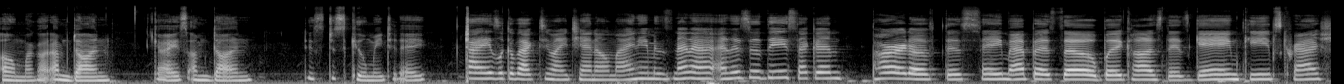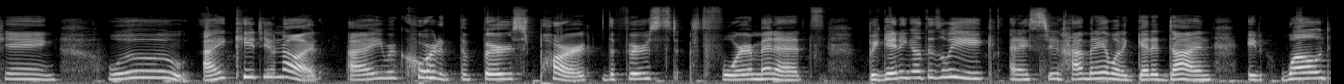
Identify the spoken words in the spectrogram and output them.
Oh my god, I'm done. Guys, I'm done. Just, just kill me today. Guys, welcome back to my channel. My name is Nenna, and this is the second part of this same episode because this game keeps crashing. Woo! I kid you not. I recorded the first part, the first four minutes beginning of this week and I still haven't been able to get it done. It won't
